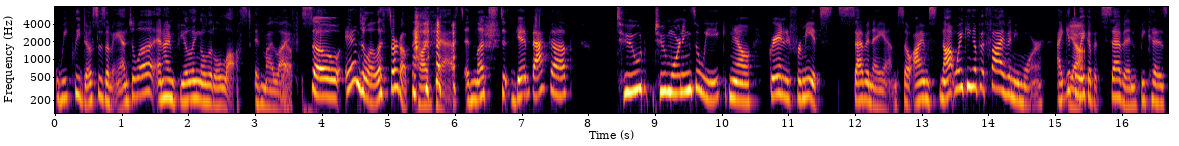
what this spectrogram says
weekly doses of Angela and I'm feeling a little lost in my life. So, Angela, let's start a podcast and let's get back up two two mornings a week. Now, granted for me it's 7 a.m. So I'm not waking up at 5 anymore. I get yeah. to wake up at 7 because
